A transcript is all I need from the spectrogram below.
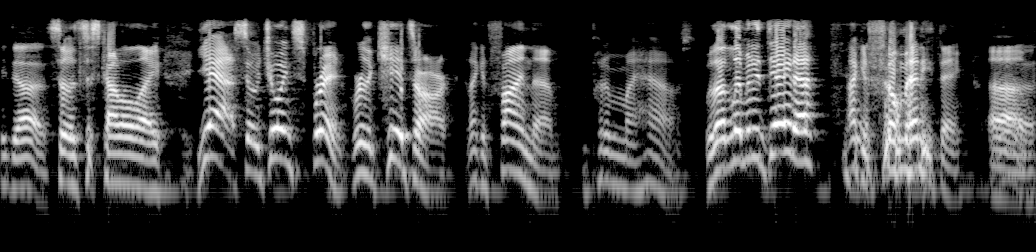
He does. So it's just kind of like, yeah, so join Sprint where the kids are, and I can find them and put them in my house with unlimited data. I can film anything. Um,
